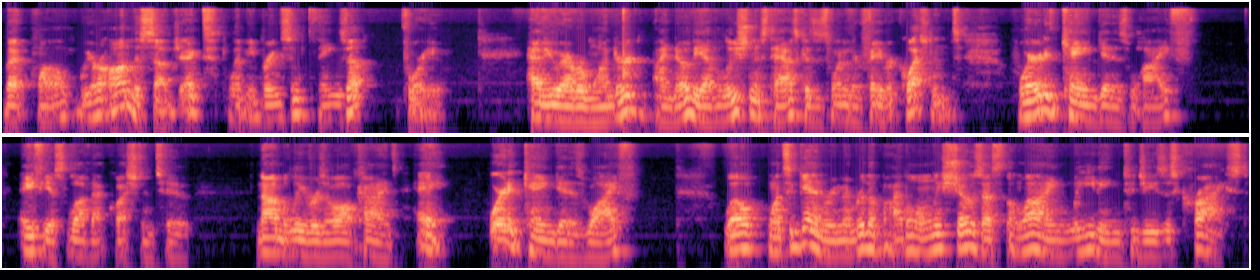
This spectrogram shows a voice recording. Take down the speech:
But while we are on the subject, let me bring some things up for you. Have you ever wondered? I know the evolutionist has because it's one of their favorite questions. Where did Cain get his wife? Atheists love that question too. Non believers of all kinds. Hey, where did Cain get his wife? Well, once again, remember the Bible only shows us the line leading to Jesus Christ.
